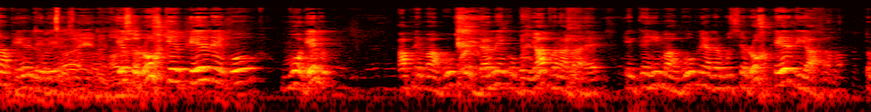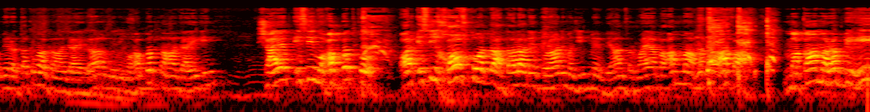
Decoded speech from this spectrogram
نہ پھیر لے لے۔ اس رخ کے پھیرنے کو محب اپنے محبوب سے ڈرنے کو بنیاد بناتا ہے کہ کہیں محبوب نے اگر مجھ سے رخ پھیر لیا تو میرا تقوی کہاں جائے گا، میری محبت کہاں جائے گی؟ شاید اسی محبت کو اور اسی خوف کو اللہ تعالیٰ نے قرآن مجید میں بیان فرمایا اما مقام رب ہی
